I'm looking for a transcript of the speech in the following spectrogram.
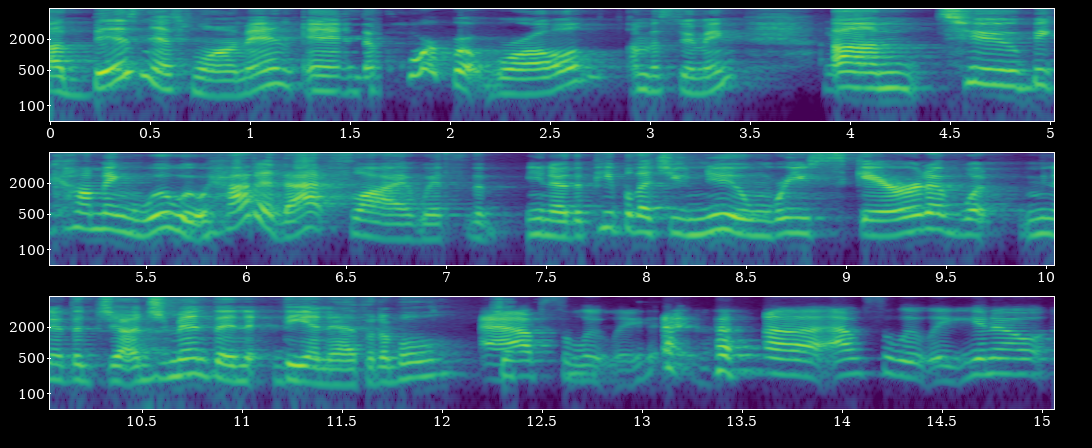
a businesswoman in the corporate world, I'm assuming, yeah. um, to becoming woo woo. How did that fly with the, you know, the people that you knew? Were you scared of what, you know, the judgment, the, the inevitable? Absolutely. uh, absolutely. You know,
